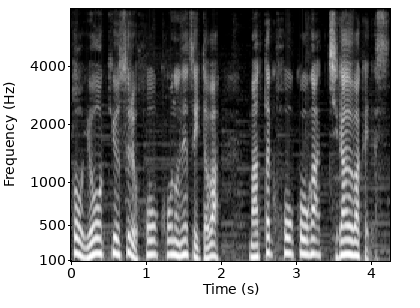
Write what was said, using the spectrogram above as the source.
と要求する方向の熱意とは全く方向が違うわけです。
